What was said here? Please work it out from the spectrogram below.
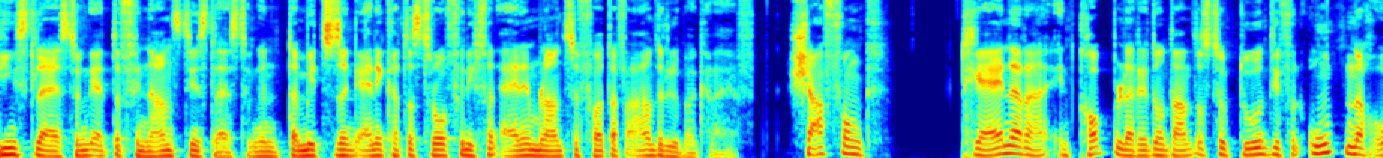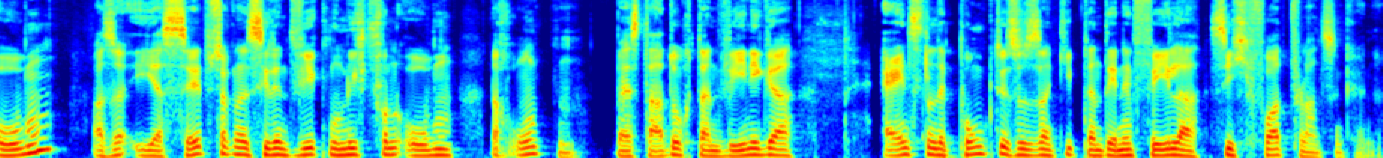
Dienstleistungen, etwa Finanzdienstleistungen, damit sozusagen eine Katastrophe nicht von einem Land sofort auf andere übergreift. Schaffung kleinerer, entkoppelter, redundanter Strukturen, die von unten nach oben, also eher selbstorganisierend wirken und nicht von oben nach unten, weil es dadurch dann weniger einzelne Punkte sozusagen gibt, an denen Fehler sich fortpflanzen können.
